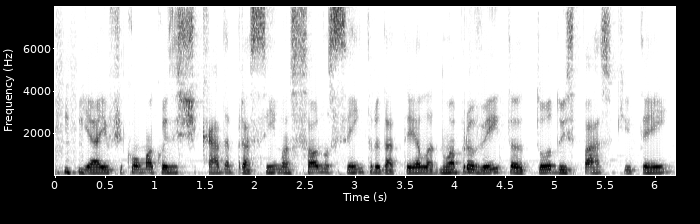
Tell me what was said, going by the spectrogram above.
e aí ficou uma coisa esticada para cima, só no centro da tela, não aproveita todo o espaço que tem.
